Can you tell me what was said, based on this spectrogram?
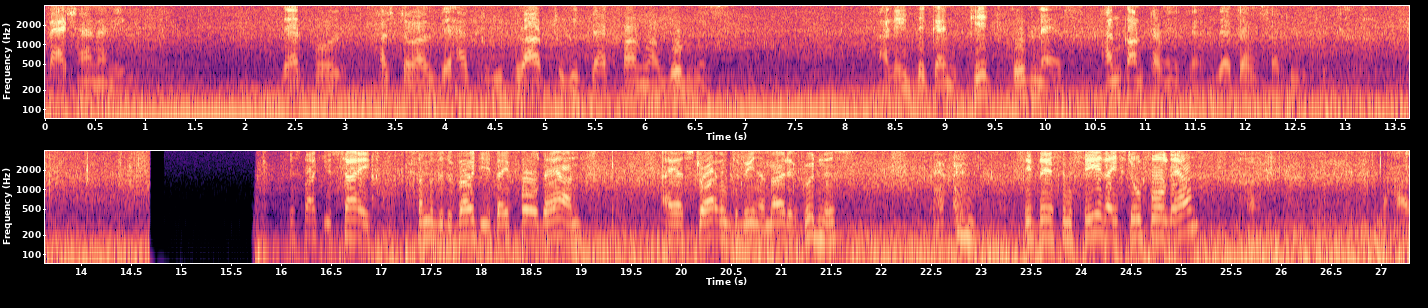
Passion and ignorance. Therefore, first of all, they have to be brought to the platform of goodness. And if they can keep goodness uncontaminated, they transferred to the spiritual. Just like you say, some of the devotees, they fall down. They are striving to be in the mode of goodness. if they're sincere, they still fall down. How-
